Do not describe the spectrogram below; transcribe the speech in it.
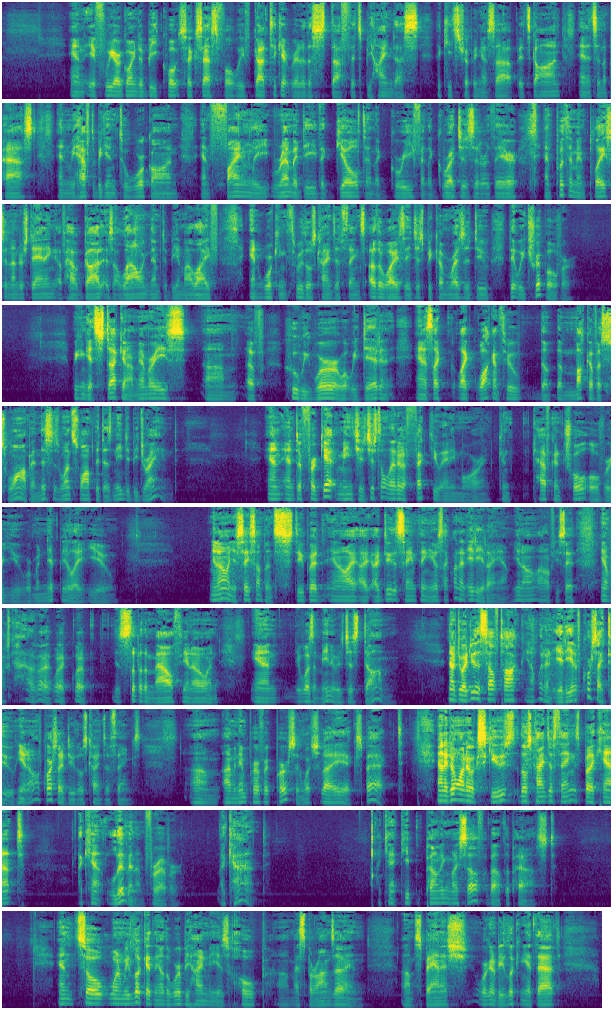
And if we are going to be, quote, successful, we've got to get rid of the stuff that's behind us that keeps tripping us up. It's gone and it's in the past, and we have to begin to work on and finally remedy the guilt and the grief and the grudges that are there and put them in place in understanding of how God is allowing them to be in my life and working through those kinds of things. Otherwise, they just become residue that we trip over. We can get stuck in our memories um, of who we were or what we did, and, and it's like, like walking through the, the muck of a swamp, and this is one swamp that does need to be drained. And, and to forget means you just don't let it affect you anymore and can have control over you or manipulate you. You know, and you say something stupid, you know, I, I, I do the same thing. You're like, what an idiot I am. You know, I don't know if you say, you know, God, what a, what a, what a slip of the mouth, you know, and, and it wasn't mean, it was just dumb. Now, do I do the self talk? You know, what an idiot. Of course I do. You know, of course I do those kinds of things. Um, I'm an imperfect person. What should I expect? And I don't want to excuse those kinds of things, but I can't. I can't live in them forever. I can't. I can't keep pounding myself about the past. And so when we look at, you know, the word behind me is hope, um, esperanza in um, Spanish. We're going to be looking at that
